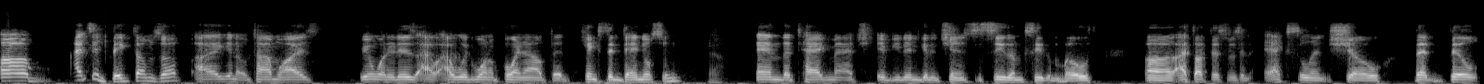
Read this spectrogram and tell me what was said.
Um, I'd say big thumbs up. I, you know, time wise, being what it is, I, I would want to point out that Kingston Danielson Yeah. and the tag match, if you didn't get a chance to see them, see them both. Uh, I thought this was an excellent show that built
